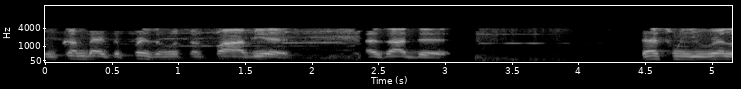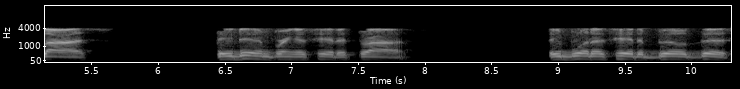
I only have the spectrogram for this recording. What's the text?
who come back to prison within five years, as I did. That's when you realize they didn't bring us here to thrive. They brought us here to build this.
